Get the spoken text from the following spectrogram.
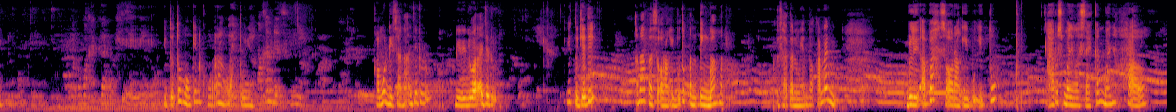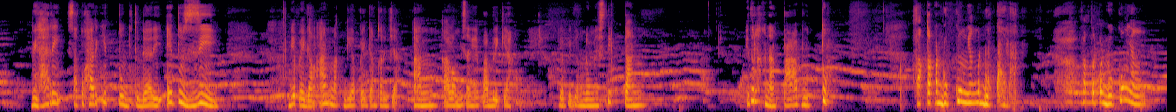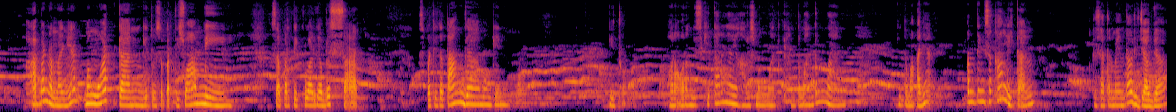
itu tuh mungkin kurang waktunya. Kamu di sana aja dulu di luar aja dulu. Itu jadi kenapa seorang ibu tuh penting banget kesehatan mental? Karena beli apa seorang ibu itu harus menyelesaikan banyak hal di hari satu hari itu gitu dari A to Z. Dia pegang anak dia pegang kerjaan. Kalau misalnya publik ya dia pegang domestikan. Itulah kenapa butuh faktor pendukung yang mendukung. Faktor pendukung yang apa namanya menguatkan gitu seperti suami seperti keluarga besar. Seperti tetangga mungkin. Gitu. Orang-orang di sekitarnya yang harus menguatkan teman-teman. Gitu. Makanya penting sekali kan kesehatan mental dijaga.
